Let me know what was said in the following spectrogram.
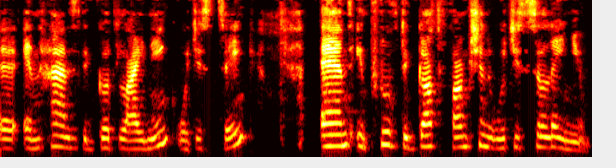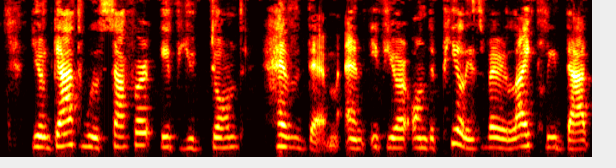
uh, enhance the gut lining, which is zinc, and improve the gut function, which is selenium. Your gut will suffer if you don't have them. And if you are on the pill, it's very likely that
